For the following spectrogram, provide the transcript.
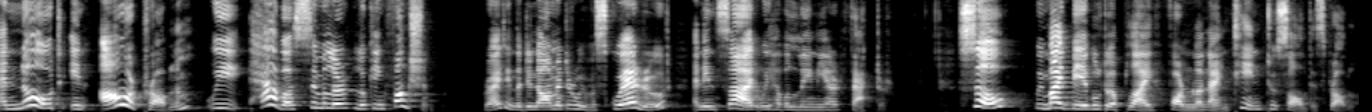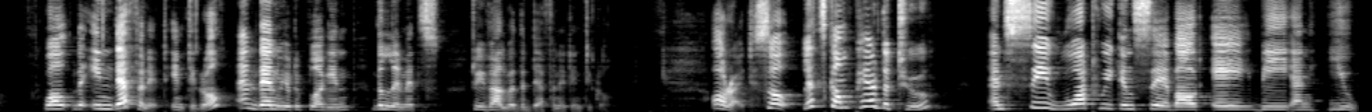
And note in our problem we have a similar looking function right in the denominator we have a square root and inside we have a linear factor. So we might be able to apply formula 19 to solve this problem. Well the indefinite integral and then we have to plug in the limits to evaluate the definite integral. All right, so let's compare the two and see what we can say about a, b and u.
